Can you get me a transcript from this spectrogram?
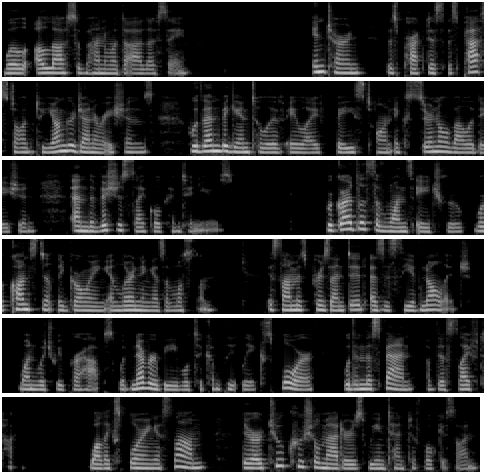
will Allah subhanahu wa ta'ala say. In turn, this practice is passed on to younger generations who then begin to live a life based on external validation, and the vicious cycle continues. Regardless of one's age group, we're constantly growing and learning as a Muslim. Islam is presented as a sea of knowledge, one which we perhaps would never be able to completely explore within the span of this lifetime. While exploring Islam, there are two crucial matters we intend to focus on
